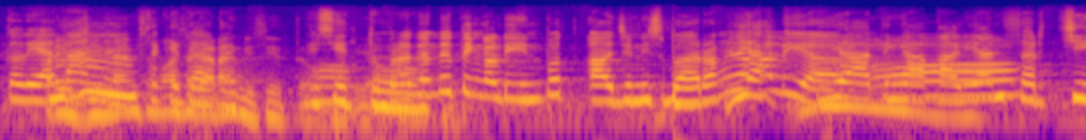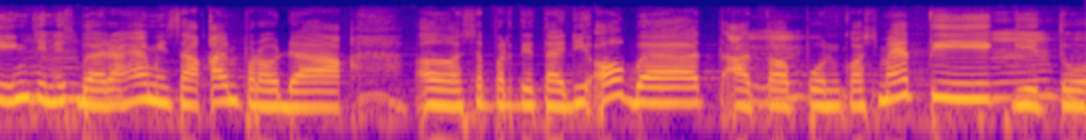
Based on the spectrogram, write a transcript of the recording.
kelihatan. Sekitar- sekarang di situ. Di situ. Berarti nanti tinggal di input uh, jenis barangnya Iya, kali ya? iya tinggal kalian searching jenis barangnya misalkan produk eh, seperti tadi obat ataupun kosmetik gitu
